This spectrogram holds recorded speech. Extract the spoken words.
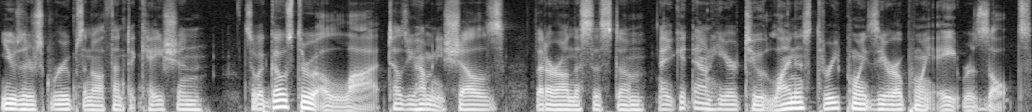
users, groups, and authentication. So it goes through a lot, tells you how many shells that are on the system. Now you get down here to Lynis 3.0.8 results.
